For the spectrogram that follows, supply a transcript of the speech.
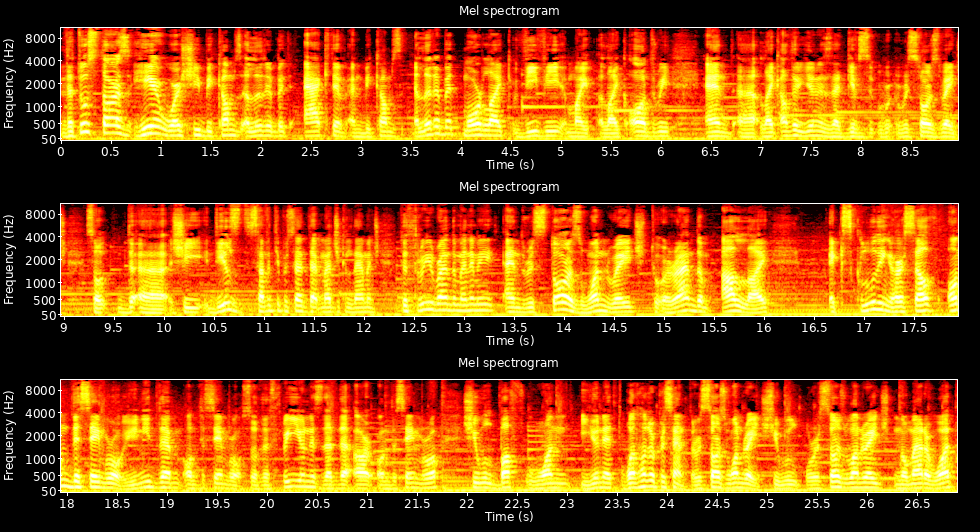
the two stars here where she becomes a little bit active and becomes a little bit more like Vivi, my like Audrey, and uh, like other units that gives restores rage. So uh, she deals 70% that magical damage to three random enemy and restores one rage to a random ally excluding herself on the same row. You need them on the same row. So the three units that, are on the same row, she will buff one unit 100%, restores one rage. She will restores one rage no matter what,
